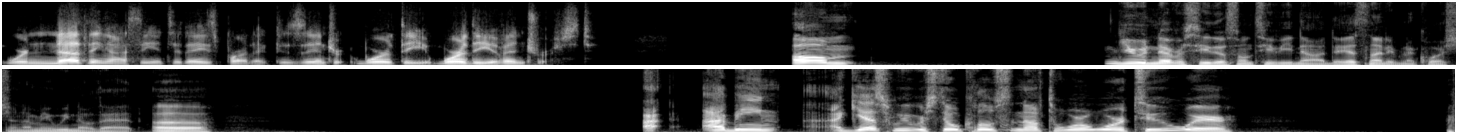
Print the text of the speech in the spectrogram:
Where nothing I see in today's product is inter- worthy worthy of interest. Um, you would never see this on TV nowadays. It's not even a question. I mean, we know that. Uh, I mean, I guess we were still close enough to World War II where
